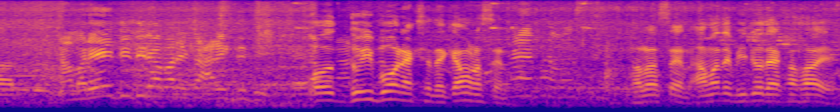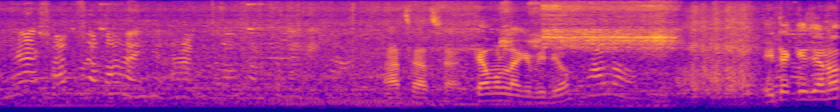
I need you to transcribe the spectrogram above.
আর আমার এই দিদির আবার এটা আরেক দিদি। ও দুই বোন একসাথে কেমন আছেন? ভালো আছেন? আমাদের ভিডিও দেখা হয়? হ্যাঁ দেখি। আচ্ছা আচ্ছা। কেমন লাগে ভিডিও? এটা কে জানো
